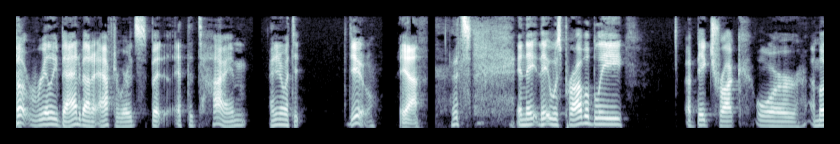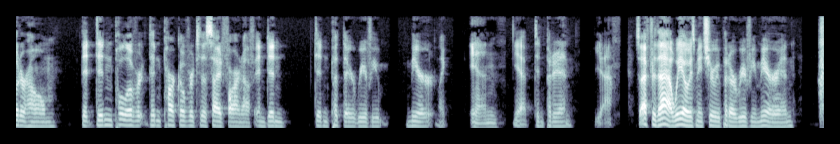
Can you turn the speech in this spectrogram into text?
felt really bad about it afterwards, but at the time, I didn't know what to, do. yeah. It's and they, they it was probably a big truck or a motorhome that didn't pull over, didn't park over to the side far enough, and didn't didn't put their rear view mirror like In. yeah didn't put it in. Yeah. So after that, we always made sure we put our rear view mirror in.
